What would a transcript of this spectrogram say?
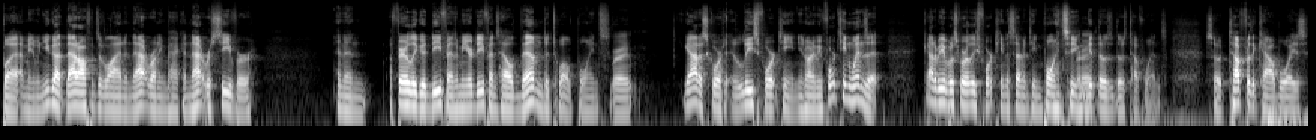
but I mean when you got that offensive line and that running back and that receiver, and then a fairly good defense. I mean your defense held them to 12 points. Right. You got to score at least 14. You know what I mean? 14 wins it. Got to be able to score at least 14 to 17 points so you can Right. get those those tough wins. So tough for the Cowboys.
